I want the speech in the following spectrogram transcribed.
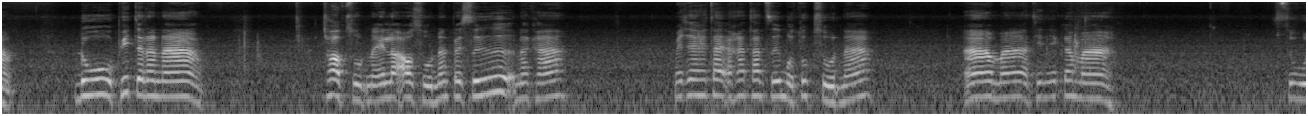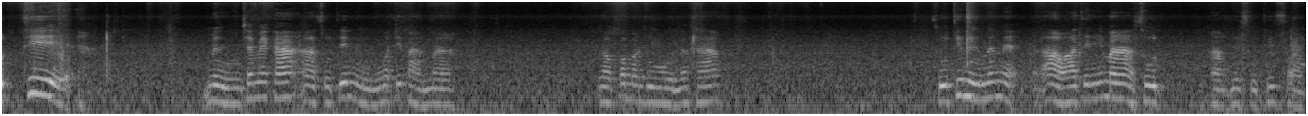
น่ะ ดูพิจารณา ชอบสูตรไหนเราเอาสูตรนั้นไปซื้อนะคะ ไม่ใช่ให้ท่านให้ท่านซื้อหมดทุกสูตรนะอ้ามาทีนี้ก็มา สูตรที่หนึ่งใช่ไหมคะ อ่า สูตรที่หนึ่งงวดที่ผ่านมา เราก็มาดูนะคะ สูตรที่หนึ่งนั่นเนี่ยอ้าวอาทีนี้มาสูตรอ่าในสูตรที่สอง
